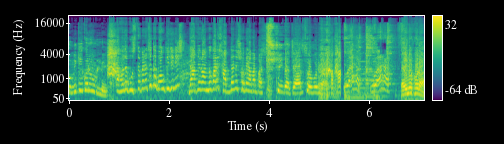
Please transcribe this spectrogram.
তুমি কি করে উঠলে তাহলে বুঝতে পেরেছ তো বউ কি জিনিস? রাতের অন্ধকারে সাবধানে সবে আমার পাশে। ঠিক আছে আর শোবো না। এই না খোড়া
